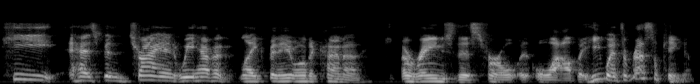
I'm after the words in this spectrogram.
he has been trying. We haven't like been able to kind of arrange this for a, a while, but he went to Wrestle Kingdom,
